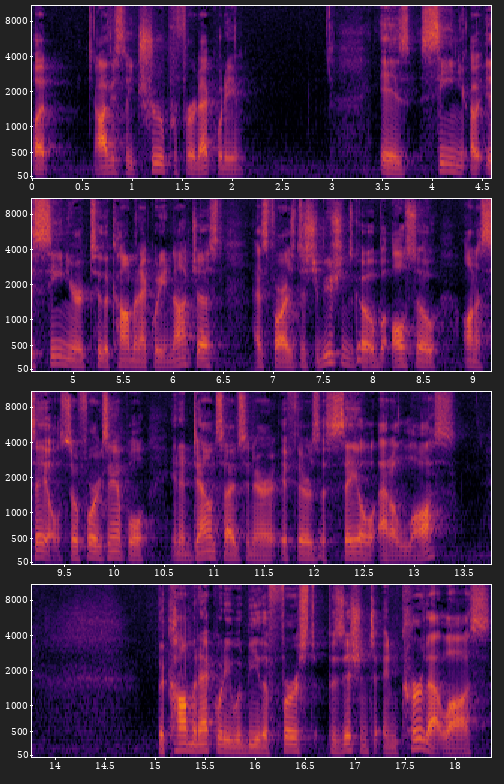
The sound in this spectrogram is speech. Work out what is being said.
but obviously true preferred equity is senior uh, is senior to the common equity not just as far as distributions go, but also on a sale. So for example, in a downside scenario, if there's a sale at a loss, the common equity would be the first position to incur that loss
